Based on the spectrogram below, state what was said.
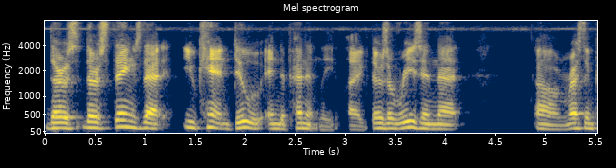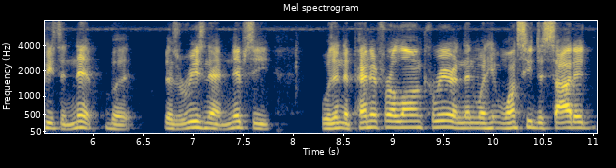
there's there's things that you can't do independently. Like there's a reason that um, rest in peace to Nip, but there's a reason that Nipsey was independent for a long career, and then when he once he decided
